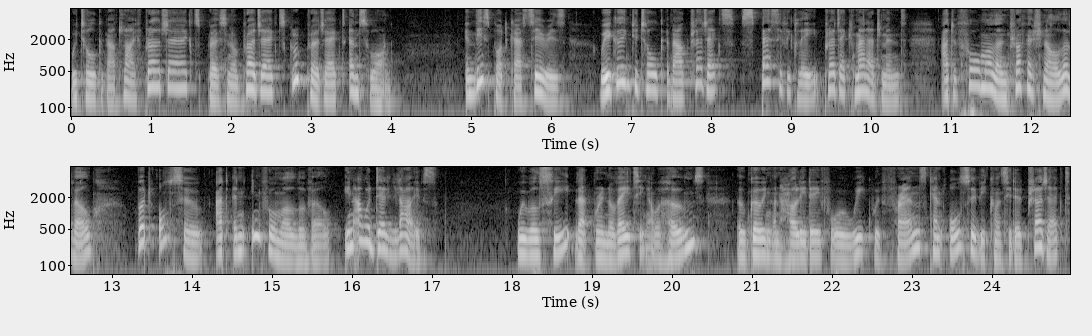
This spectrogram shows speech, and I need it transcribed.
We talk about life projects, personal projects, group projects, and so on. In this podcast series, we're going to talk about projects, specifically project management, at a formal and professional level but also at an informal level in our daily lives. We will see that renovating our homes or going on holiday for a week with friends can also be considered projects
